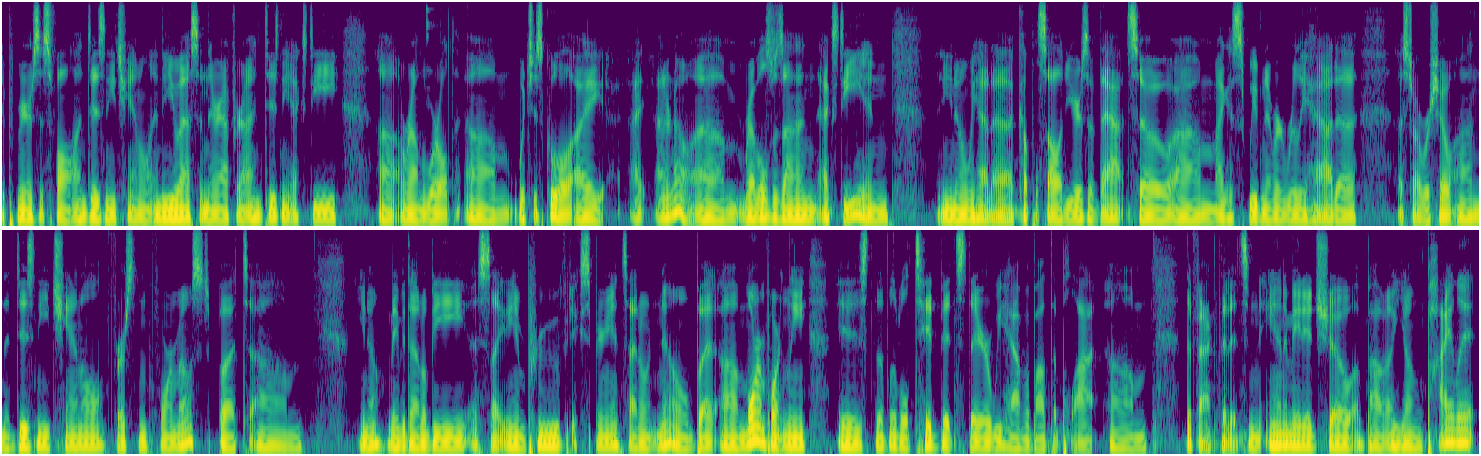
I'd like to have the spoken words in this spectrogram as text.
It premieres this fall on Disney Channel in the U.S. and thereafter on Disney XD uh, around the world, um, which is cool. I I, I don't know. Um, Rebels was on XD and you know, we had a couple solid years of that. So um, I guess we've never really had a, a, Star Wars show on the Disney Channel first and foremost. But um, you know, maybe that'll be a slightly improved experience. I don't know. But um, more importantly, is the little tidbits there we have about the plot. Um, the fact that it's an animated show about a young pilot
